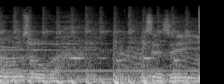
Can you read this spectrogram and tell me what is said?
Comes over. He says, Hey,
